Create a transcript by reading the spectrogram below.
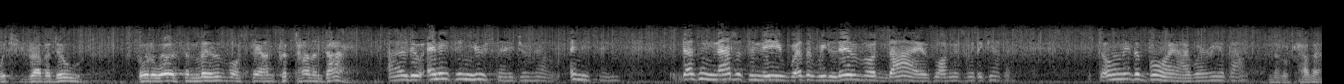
Which would you rather do? Go to Earth and live, or stay on Krypton and die? I'll do anything you say, Jor-El. Anything. It doesn't matter to me whether we live or die as long as we're together. It's only the boy I worry about. Little Kal-El.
